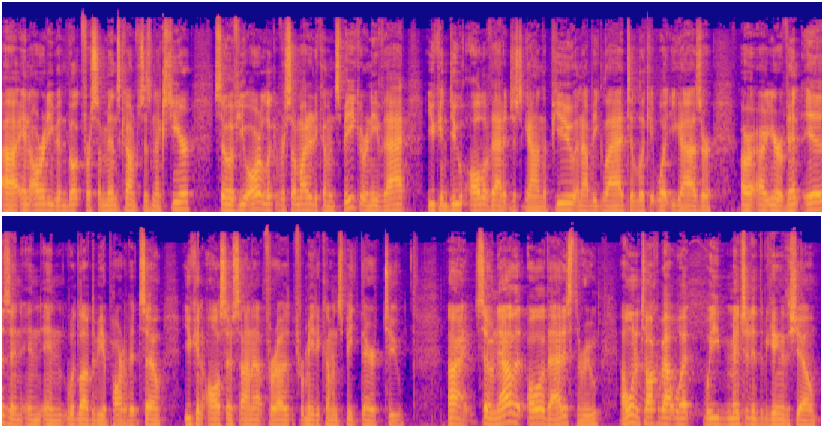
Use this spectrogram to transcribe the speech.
Uh, and already been booked for some men's conferences next year. So if you are looking for somebody to come and speak or any of that, you can do all of that at just a guy on the pew, and I'll be glad to look at what you guys are or, or your event is, and, and and would love to be a part of it. So you can also sign up for uh, for me to come and speak there too. All right. So now that all of that is through, I want to talk about what we mentioned at the beginning of the show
